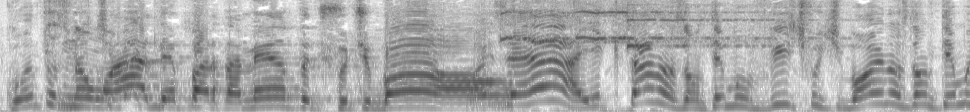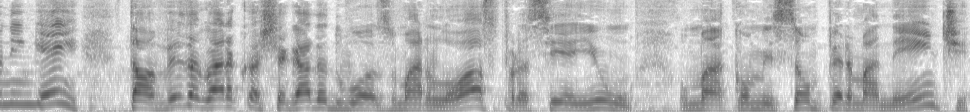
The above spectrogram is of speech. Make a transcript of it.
quantas Não há aqui. departamento de futebol. Pois é, aí que tá, nós não temos vídeo de futebol e nós não temos ninguém. Talvez agora com a chegada do Osmar Loss para ser aí um- uma comissão permanente,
